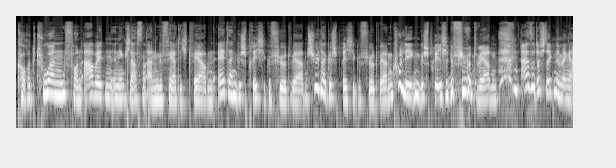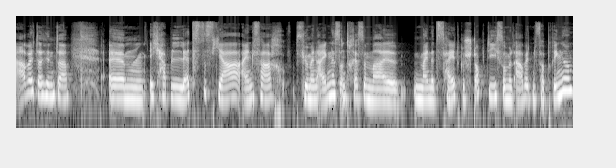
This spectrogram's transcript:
Korrekturen von Arbeiten in den Klassen angefertigt werden, Elterngespräche geführt werden, Schülergespräche geführt werden, Kollegengespräche geführt werden. Also da steckt eine Menge Arbeit dahinter. Ähm, ich habe letztes Jahr einfach für mein eigenes Interesse mal meine Zeit gestoppt, die ich so mit Arbeiten verbringe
